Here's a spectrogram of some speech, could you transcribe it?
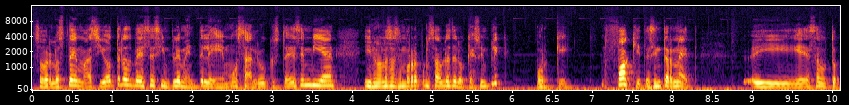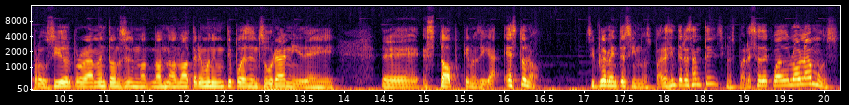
sobre los temas y otras veces simplemente leemos algo que ustedes envían y no nos hacemos responsables de lo que eso implica. Porque, fuck it, es internet. Y es autoproducido el programa, entonces no, no, no, tenemos ningún tipo de censura ni de stop que nos diga esto no. Simplemente si nos parece interesante, si nos parece adecuado, lo hablamos.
